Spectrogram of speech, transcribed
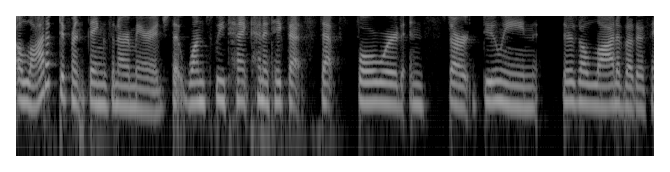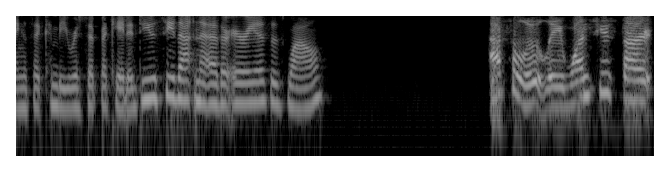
a lot of different things in our marriage that once we t- kind of take that step forward and start doing, there's a lot of other things that can be reciprocated. Do you see that in other areas as well? Absolutely. Once you start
